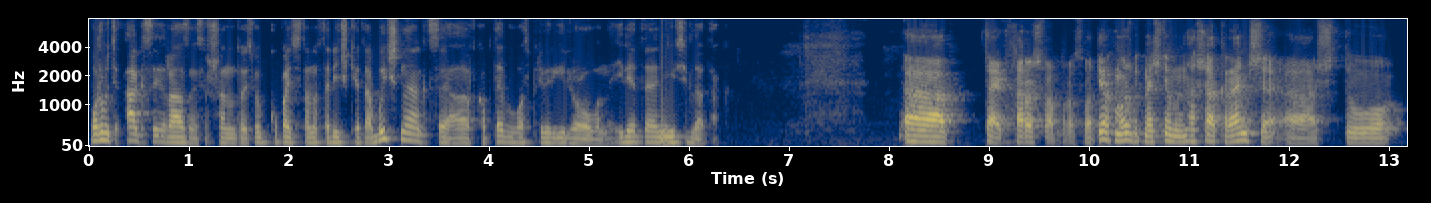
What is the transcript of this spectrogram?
Может быть, акции разные совершенно, то есть вы покупаете там на вторичке, это обычная акция, а в CapTable у вас привилегированы, или это не всегда так? А, да, это хороший вопрос. Во-первых, может быть, начнем на шаг раньше, а, что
